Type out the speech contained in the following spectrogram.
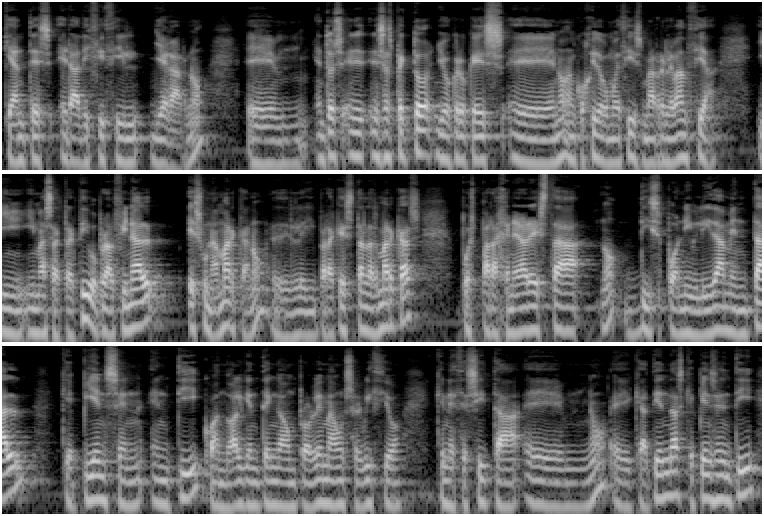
que antes era difícil llegar. ¿no? Eh, entonces, en ese aspecto yo creo que es, eh, ¿no? han cogido, como decís, más relevancia y, más atractivo, pero al final es una marca, ¿no? ¿Y para qué están las marcas? Pues para generar esta ¿no? disponibilidad mental que piensen en ti cuando alguien tenga un problema, un servicio que necesita eh, ¿no? que atiendas, que piensen en ti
